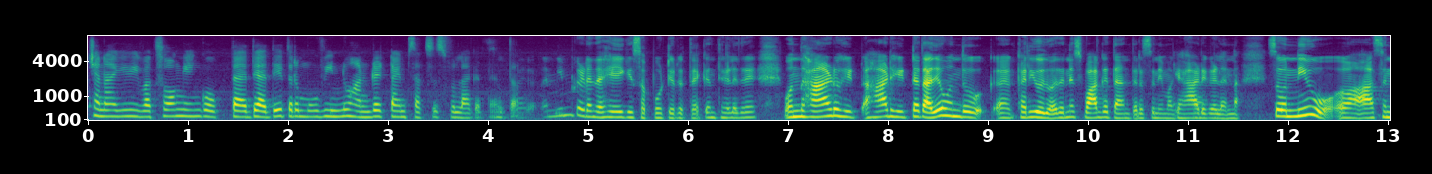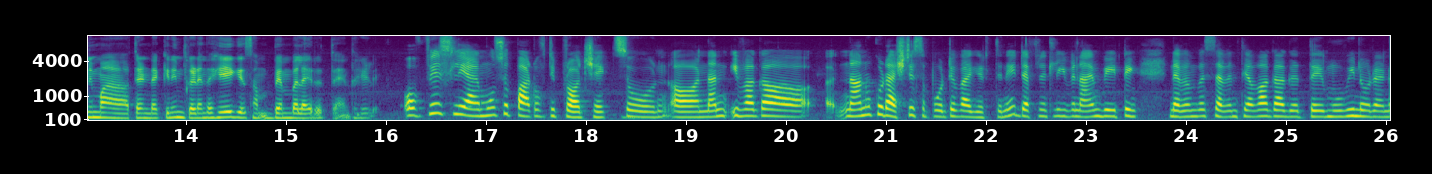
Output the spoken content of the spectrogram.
ಚೆನ್ನಾಗಿ ಇವಾಗ ಸಾಂಗ್ ಹೆಂಗೆ ಹೋಗ್ತಾ ಇದೆ ಅದೇ ಥರ ಮೂವಿ ಇನ್ನೂ ಹಂಡ್ರೆಡ್ ಟೈಮ್ ಸಕ್ಸಸ್ಫುಲ್ ಆಗುತ್ತೆ ಅಂತ. ನಿಮ್ಮ ಕಡೆಯಿಂದ ಹೇಗೆ ಸಪೋರ್ಟ್ ಇರುತ್ತೆ? ಯಾಕಂತ ಹೇಳಿದ್ರೆ ಒಂದು ಹಾಡು ಹಿಟ್ ಹಾಡು ಹಿಟ್ಟದ ಅದೇ ಒಂದು ಕರೆಯೋದು ಅದನ್ನೇ ಸ್ವಾಗತ ಅಂತಾರೆ ಸಿನಿಮಾಗೆ ಹಾಡುಗಳನ್ನು. ಸೊ ನೀವು ಆ, ಆ ಸಿನಿಮಾ ತಂಡಕ್ಕೆ ನಿಮ್ಮ ಕಡೆಯಿಂದ ಹೇಗೆ ಸಂ ಬೆಂಬಲ ಇರುತ್ತೆ ಅಂತ ಹೇಳಿ. Obviously I am also part of the project so ನನ್ನ ಇವಾಗ ನಾನು ಕೂಡ ಅಷ್ಟೇ ಸಪೋರ್ಟಿವ್ ಆಗಿರ್ತೀನಿ. Definitely even I am waiting November seventh ಯಾವಾಗ ಆಗುತ್ತೆ? ಮೂವಿ ನೋಡೋಣ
